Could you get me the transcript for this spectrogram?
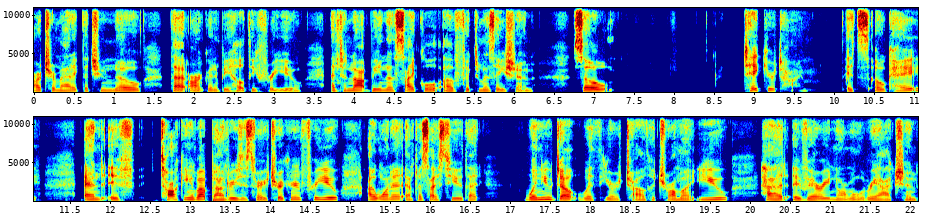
are traumatic, that you know that aren't going to be healthy for you, and to not be in the cycle of victimization. So take your time. It's okay. And if talking about boundaries is very triggering for you, I want to emphasize to you that when you dealt with your childhood trauma, you had a very normal reaction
